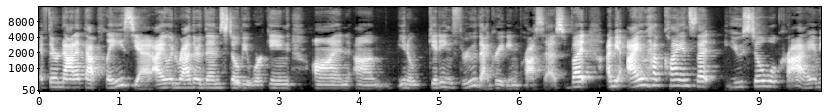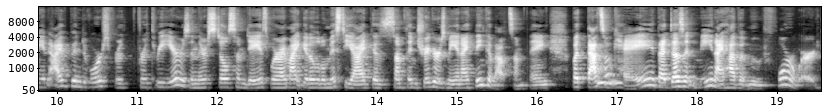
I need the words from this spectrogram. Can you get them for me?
if they're not at that place yet. I would rather them still be working on, um, you know, getting through that grieving process. But I mean, I have clients that you still will cry. I mean, I've been divorced for, for three years and there's still some days where I might get a little misty eyed because something triggers me and I think about something but that's mm-hmm. okay. That doesn't mean I haven't moved forward.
